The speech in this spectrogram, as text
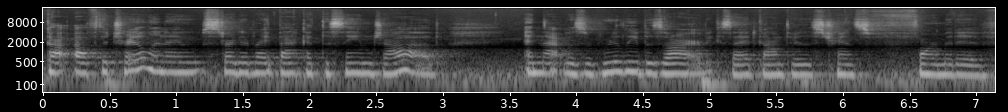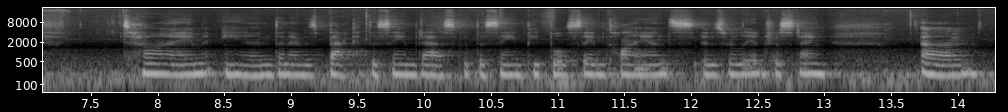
got off the trail, and I started right back at the same job, and that was really bizarre because I had gone through this transformative time and then I was back at the same desk with the same people, same clients. It was really interesting. Um,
